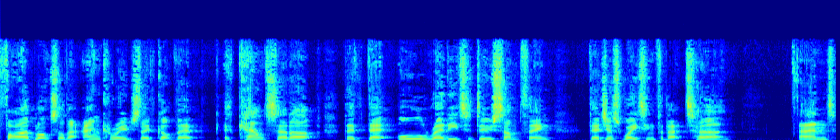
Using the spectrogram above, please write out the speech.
Fireblocks or their Anchorage, they've got their account set up, they they're all ready to do something. They're just waiting for that turn. And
